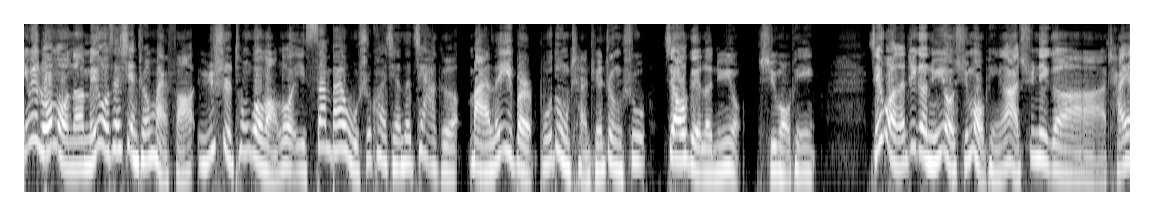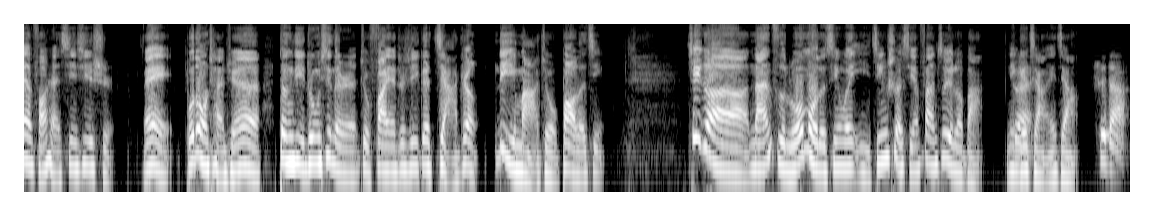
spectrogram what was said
因为罗某呢没有在县城买房，于是通过网络以三百五十块钱的价格买了一本不动产权证书，交给了女友徐某平。结果呢，这个女友徐某平啊去那个查验房产信息时，哎，不动产权登记中心的人就发现这是一个假证，立马就报了警。这个男子罗某的行为已经涉嫌犯罪了吧？你给讲一讲。是的。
